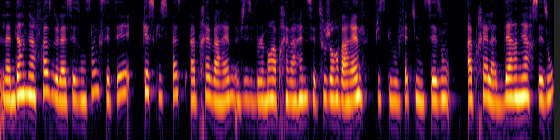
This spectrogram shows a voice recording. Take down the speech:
La dernière phrase de la saison 5, c'était Qu'est-ce qui se passe après Varennes? Visiblement, après Varennes, c'est toujours Varennes, puisque vous faites une saison après la dernière saison.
